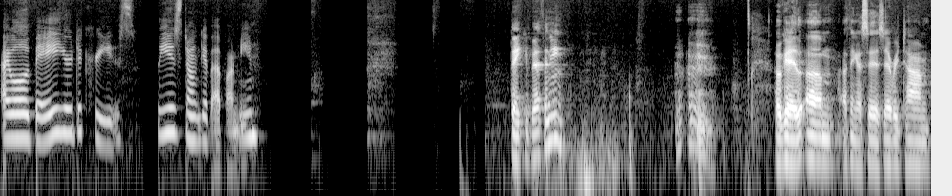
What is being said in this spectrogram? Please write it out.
I will obey your decrees. Please don't give up on me. Thank you, Bethany. okay, um, I think I say this every time.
